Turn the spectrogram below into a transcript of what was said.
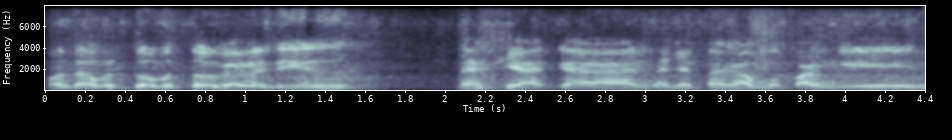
Orang tak betul, betul kan dia. Nasihat kan, ajar agama panggil.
